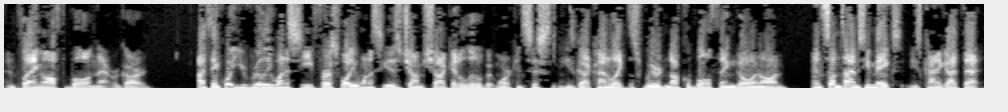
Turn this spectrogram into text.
and playing off the ball in that regard. I think what you really want to see, first of all, you want to see his jump shot get a little bit more consistent. He's got kind of like this weird knuckleball thing going on. And sometimes he makes it. He's kind of got that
